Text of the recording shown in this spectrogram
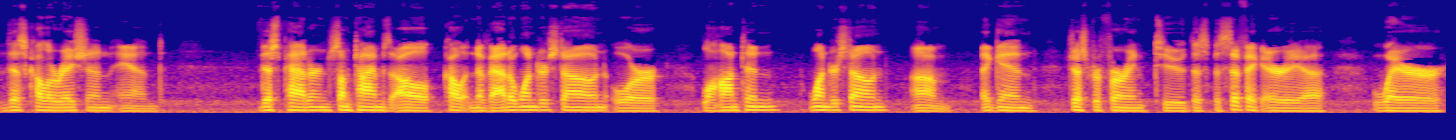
this coloration and this pattern. Sometimes I'll call it Nevada Wonderstone or Lahontan Wonderstone. Um, again, just referring to the specific area where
